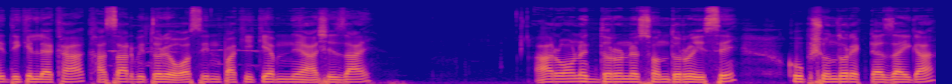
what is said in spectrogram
এদিকে লেখা খাঁচার ভিতরে অসীন পাখি কেমনে আসে যায়? আরও অনেক ধরনের ছন্দ রয়েছে। খুব সুন্দর একটা জায়গা।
